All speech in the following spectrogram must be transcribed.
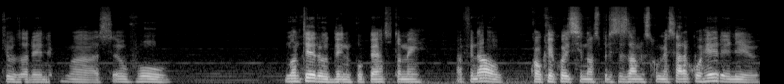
que usar ele, mas eu vou manter o Dane por perto também. Afinal, qualquer coisa, se nós precisarmos começar a correr, ele,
